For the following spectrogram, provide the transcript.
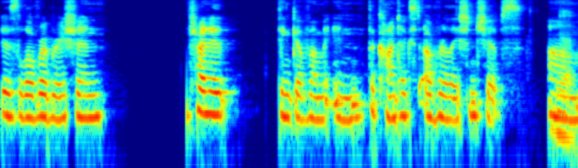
is low vibration. I'm trying to think of them in the context of relationships. Um, yeah.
